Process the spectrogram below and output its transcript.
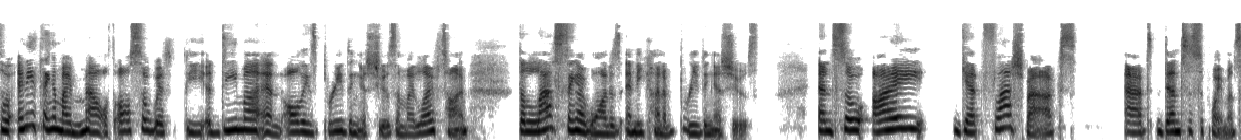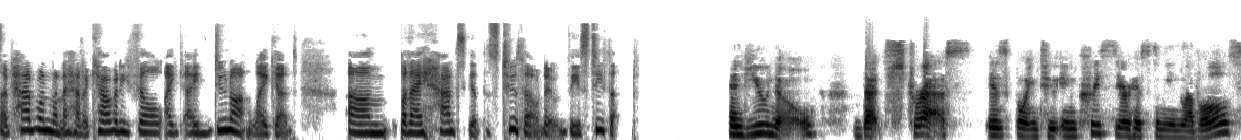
So anything in my mouth, also with the edema and all these breathing issues in my lifetime, the last thing I want is any kind of breathing issues. And so I get flashbacks at dentist appointments. I've had one when I had a cavity fill. I, I do not like it. Um, but I had to get this tooth out, these teeth out. And you know that stress is going to increase your histamine levels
